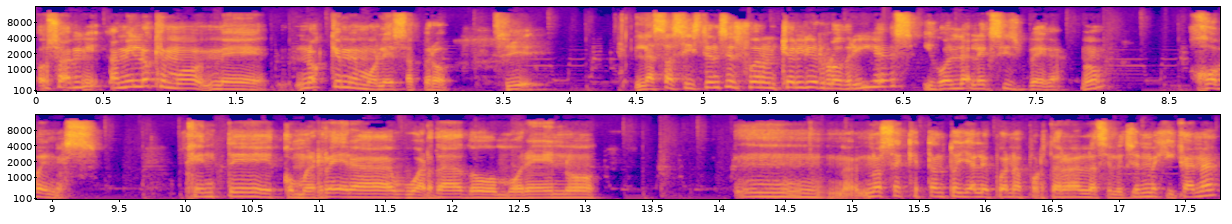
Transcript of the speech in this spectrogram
o sea, a mí, a mí lo que me. No que me molesta, pero. Sí. Las asistencias fueron Charlie Rodríguez y gol de Alexis Vega, ¿no? Jóvenes. Gente como Herrera, Guardado, Moreno, Mm, no, sé qué tanto ya le pueden aportar a la selección mexicana.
